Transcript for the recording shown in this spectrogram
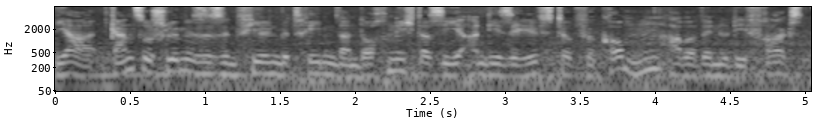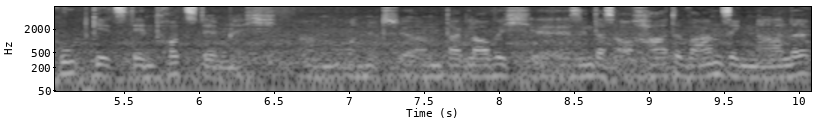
Ja, ganz so schlimm ist es in vielen Betrieben dann doch nicht, dass sie an diese Hilfstöpfe kommen, aber wenn du die fragst, gut geht es denen trotzdem nicht. Ähm, und ähm, da glaube ich, äh, sind das auch harte Warnsignale.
